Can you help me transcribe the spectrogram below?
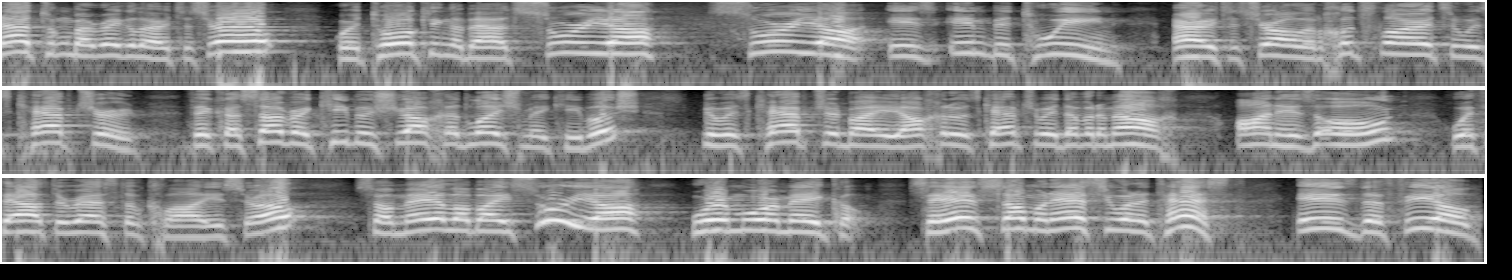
not talking about regular Eretz Israel. We're talking about Surya. Surya is in between Eretz Yisrael and Chutz Laretz. It was captured. V'kasaver kibush yachad loishme kibush. It was captured by a yachad. It was captured by David Melch on his own without the rest of Klal Yisrael. So Me'ela by Surya were more makel. So if someone asks you on a test, is the field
